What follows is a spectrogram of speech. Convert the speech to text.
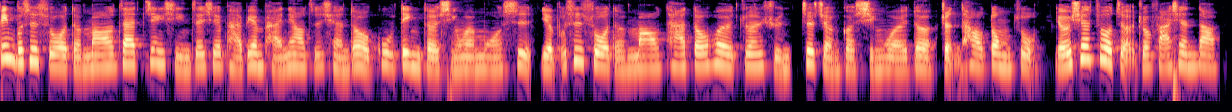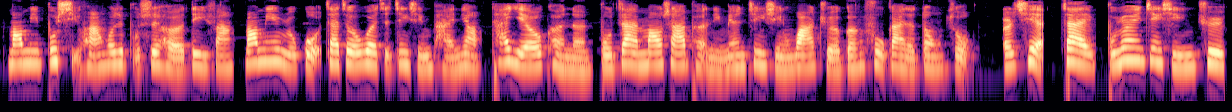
并不是所有的猫在进行这些排便排尿之前都有固定的行为模式，也不是所有的猫它都会遵循这整个行为的整套动作。有一些作者就发现到，猫咪不喜欢或是不适合的地方，猫咪如果在这个位置进行排尿，它也有可能不在猫砂盆里面进行挖掘跟覆盖的动作。而且，在不愿意进行去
